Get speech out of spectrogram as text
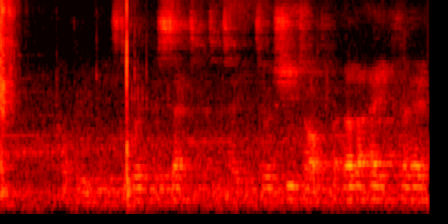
Coffee needs to win this set to take it to a shoot off. Another eight for him.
